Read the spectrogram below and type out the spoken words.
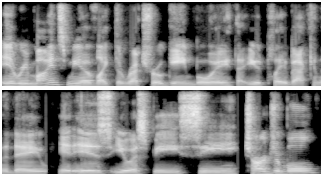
it reminds me of like the retro Game Boy that you'd play back in the day. It is USB-C chargeable,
